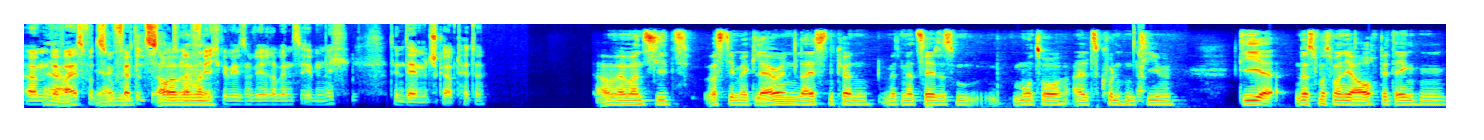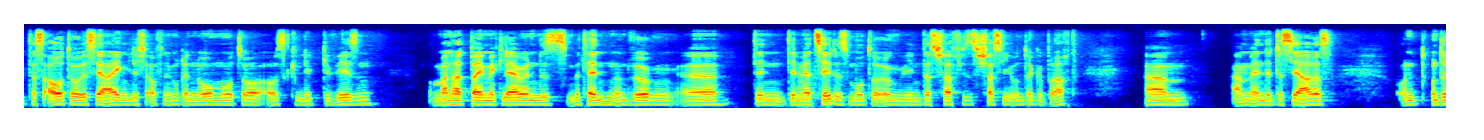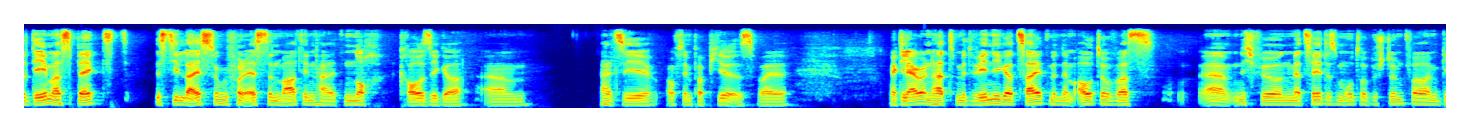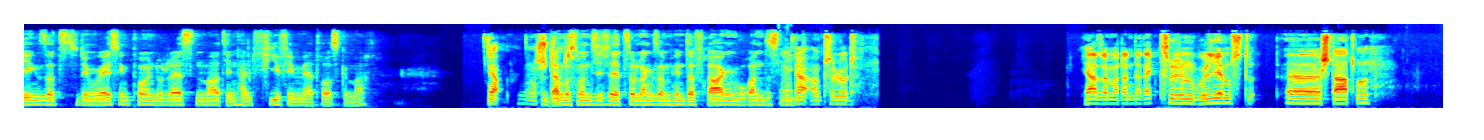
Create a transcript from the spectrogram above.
Ähm, ja, wer weiß, wozu ja, Vettel Auto noch fähig gewesen wäre, wenn es eben nicht den Damage gehabt hätte. Aber wenn man sieht, was die McLaren leisten können mit Mercedes Motor als Kundenteam, ja. die, das muss man ja auch bedenken, das Auto ist ja eigentlich auf einem Renault Motor ausgelegt gewesen. Und man hat bei McLaren das mit Händen und Würgen äh, den, den Mercedes-Motor irgendwie in das Chassis, Chassis untergebracht ähm, am Ende des Jahres. Und unter dem Aspekt ist die Leistung von Aston Martin halt noch grausiger, ähm, als sie auf dem Papier ist, weil McLaren hat mit weniger Zeit mit einem Auto, was äh, nicht für einen Mercedes-Motor bestimmt war, im Gegensatz zu dem Racing Point oder Aston Martin halt viel, viel mehr draus gemacht. Ja, das Und stimmt. da muss man sich jetzt so langsam hinterfragen, woran das liegt. Ja, absolut. Ja, sollen wir dann direkt zu den Williams äh, starten?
